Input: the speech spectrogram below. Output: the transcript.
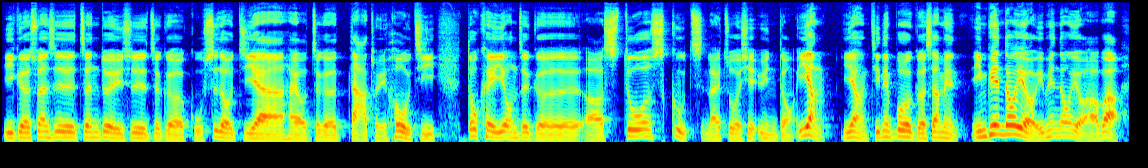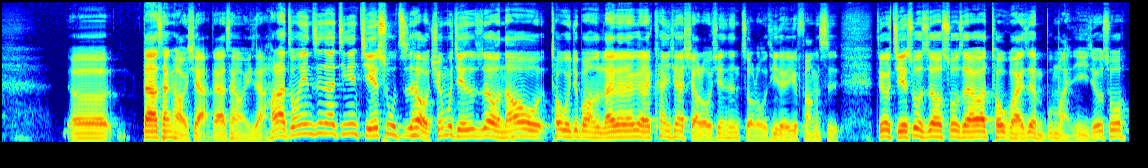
一个算是针对于是这个股四头肌啊，还有这个大腿后肌都可以用这个呃 store scoot 来做一些运动，一样一样。今天部落格上面影片都有，影片都有，好不好？呃，大家参考一下，大家参考一下。好了，总而言之呢，今天结束之后，全部结束之后，然后 Toko 就帮我来来来来看一下小楼先生走楼梯的一个方式。结果结束之后，说实在话，Toko 还是很不满意，就是说。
